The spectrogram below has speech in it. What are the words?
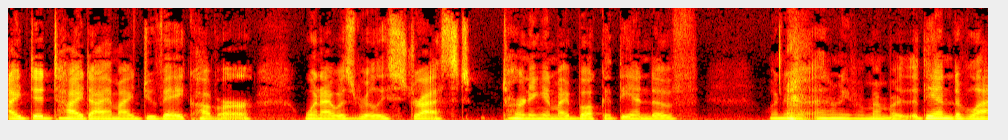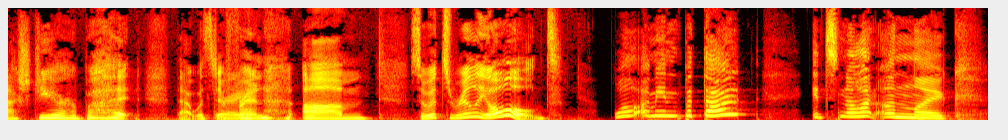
I did tie dye my duvet cover when I was really stressed turning in my book at the end of when I, I don't even remember at the end of last year, but that was different. Right. Um, so it's really old. Well, I mean, but that it's not unlike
